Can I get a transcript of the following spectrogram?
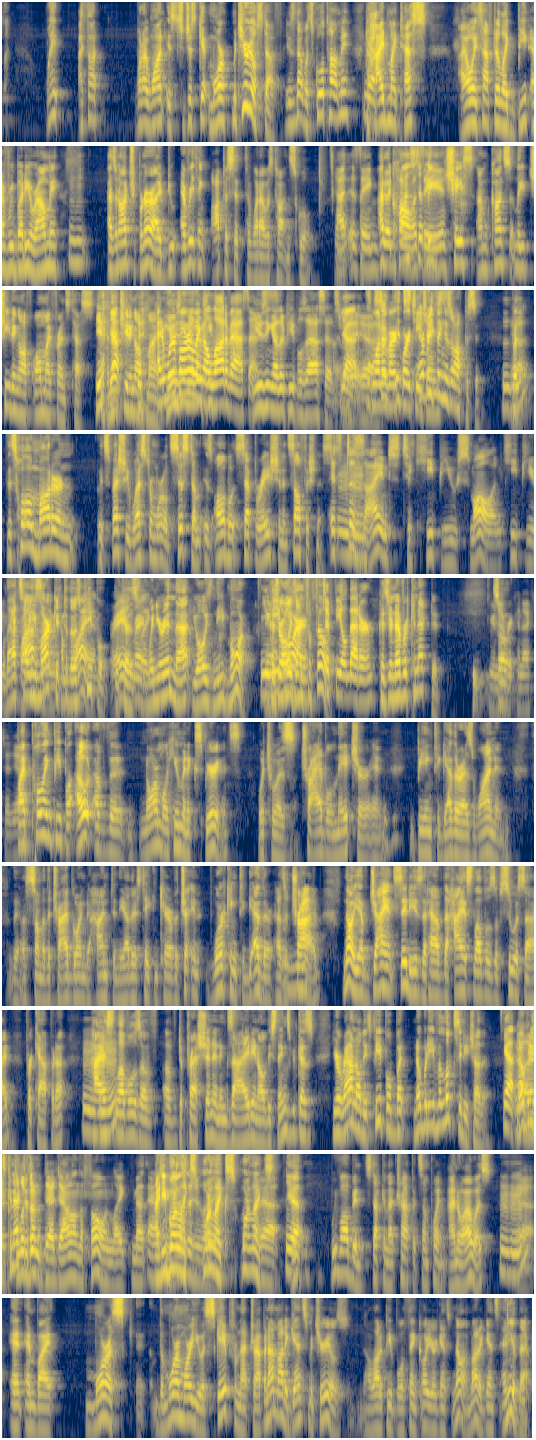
wait. I thought what I want is to just get more material stuff. Isn't that what school taught me? To Yeah. hide my tests. I always have to like beat everybody around me. Mhm. As an entrepreneur, I do everything opposite to what I was taught in school. That is a I'm good constantly policy. chase. I'm constantly cheating off all my friends' tests. Yeah. and they're Yeah. cheating off mine. And we're Using other borrowing a lot of assets. Using other people's assets. Yeah, right? it's one of our core teachings. Everything is opposite. Mhm. But Yeah. this whole modern, especially Western world system, is all about separation and selfishness. It's Mhm. designed to keep you small and keep you. well, that's how you market and to those people right? because It's like- when you're in that, you always need more you because need you're always more unfulfilled to feel better. because you're never connected. you're so never connected. Yeah. By pulling people out of the normal human experience, which was tribal nature and Mm-hmm. being together as one and the, some of the tribe going to hunt and the others taking care of the tribe and working together as a tribe. No, you have giant cities that have the highest levels of suicide per capita, highest levels of, of depression and anxiety and all these things because you're around all these people, but nobody even looks at each other. Yeah. No, Nobody's they're connected. looking- they're down on the phone, like. I need more likes, more like- likes, more likes. Yeah. Yeah. And we've all been stuck in that trap at some point. I know I was. Mhm. Yeah. and and by more the more and more you escape from that trap and i'm not against materials a lot of people will think oh you're against no i'm not against any of that.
